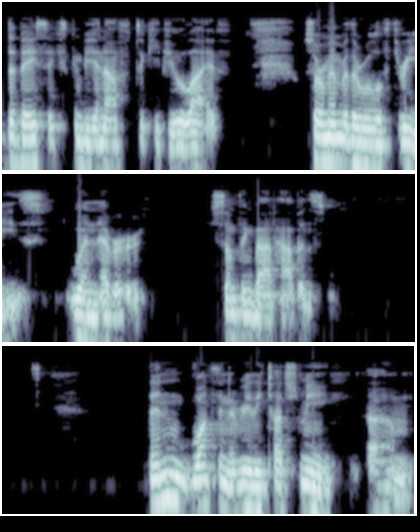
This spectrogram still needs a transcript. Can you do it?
the basics can be enough to keep you alive. So remember the rule of threes whenever something bad happens. Then one thing that really touched me, um,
